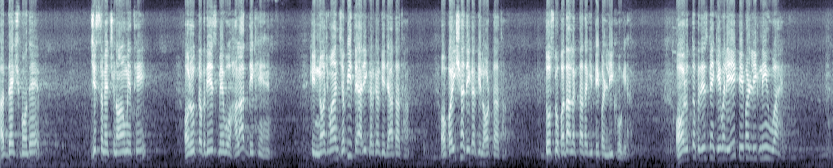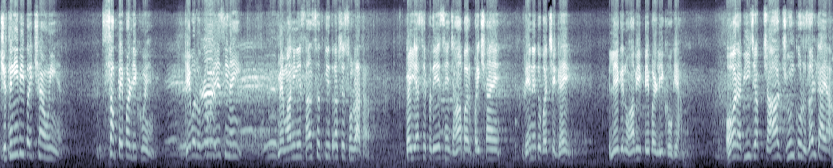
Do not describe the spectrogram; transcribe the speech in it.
अध्यक्ष महोदय, जिस समय चुनाव में थे और उत्तर प्रदेश में वो हालात देखे हैं कि नौजवान जब भी तैयारी कर करके जाता था और परीक्षा देकर के लौटता था तो उसको पता लगता था कि पेपर लीक हो गया। और उत्तर प्रदेश में केवल एक पेपर लीक नहीं हुआ है, जितनी भी परीक्षाएँ हुई हैं, सब पेपर लीक हुए हैं। केवल उत्तर प्रदेश ही नहीं, मैं माननीय सांसद की तरफ़ से सुन रहा था। कई ऐसे प्रदेश हैं जहाँ पर परीक्षाएँ देने तो बच्चे गए लेकिन वहाँ भी पेपर लीक हो गया। और अभी जब चार जून को रिज़ल्ट आया,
